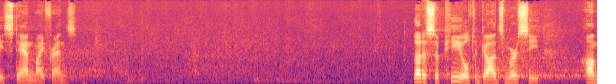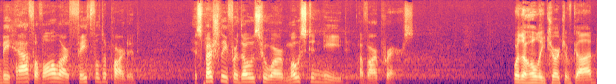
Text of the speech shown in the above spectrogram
Please stand, my friends. Let us appeal to God's mercy on behalf of all our faithful departed, especially for those who are most in need of our prayers. For the Holy Church of God,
